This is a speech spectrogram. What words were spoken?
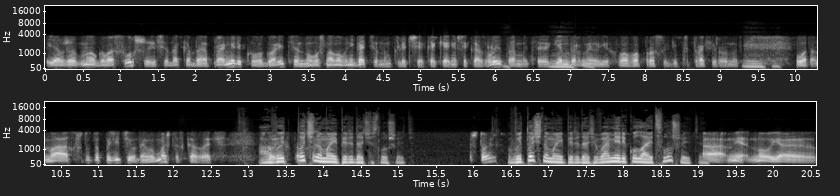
я уже много вас слушаю, и всегда, когда про Америку вы говорите, ну, в основном в негативном ключе, какие они все козлы, там, эти mm-hmm. гендерные у них вопросы гипертрофированы. Mm-hmm. Вот. Ну, а что-то позитивное вы можете сказать? А вы точно мои передачи слушаете? Что? Вы точно мои передачи? Вы Америку Лайт слушаете? А, нет, ну я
